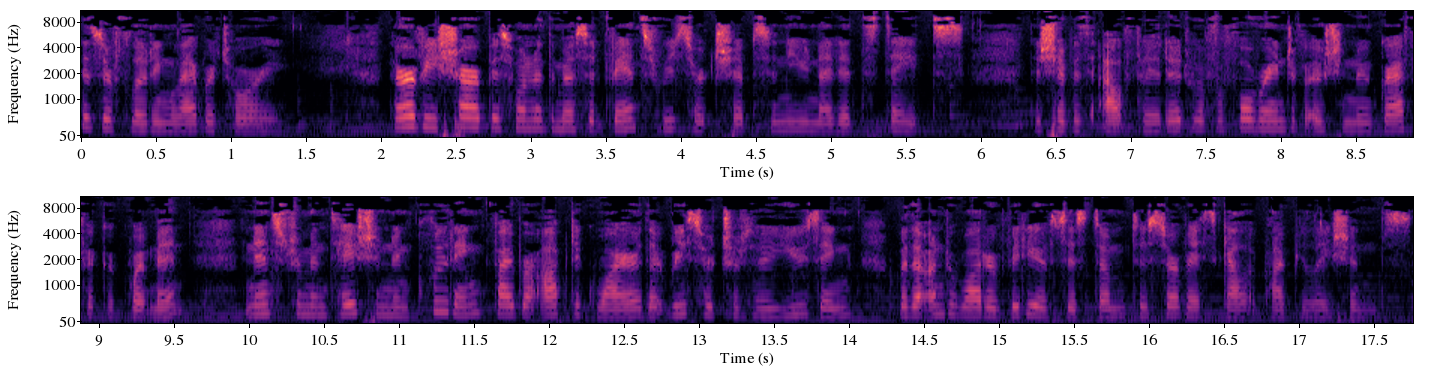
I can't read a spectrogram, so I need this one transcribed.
is their floating laboratory. The RV Sharp is one of the most advanced research ships in the United States. The ship is outfitted with a full range of oceanographic equipment and instrumentation including fiber optic wire that researchers are using with an underwater video system to survey scallop populations.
